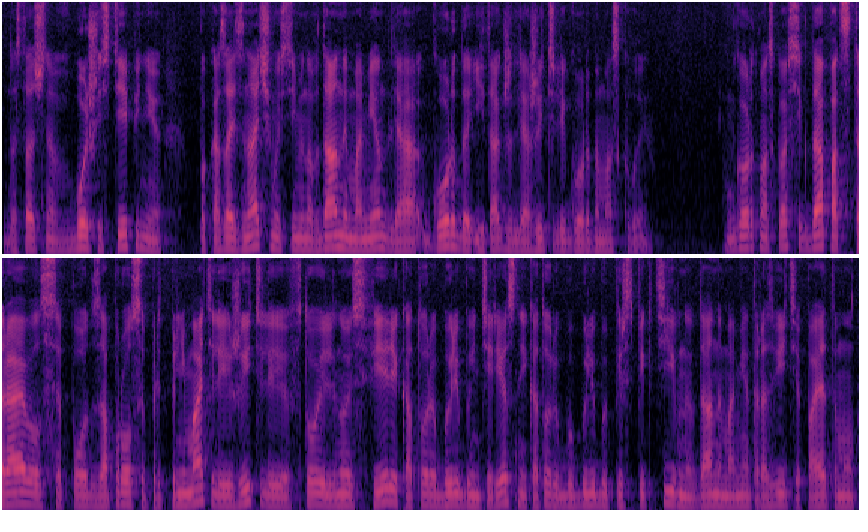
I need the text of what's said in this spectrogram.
достаточно в большей степени показать значимость именно в данный момент для города и также для жителей города Москвы. Город Москва всегда подстраивался под запросы предпринимателей и жителей в той или иной сфере, которые были бы интересны и которые бы были бы перспективны в данный момент развития. Поэтому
